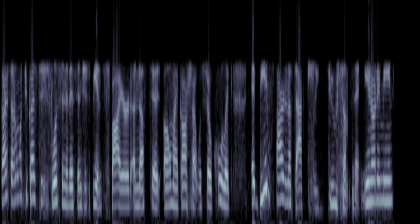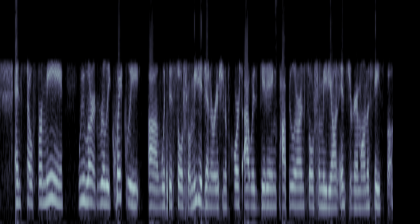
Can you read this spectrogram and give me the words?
guys, I don't want you guys to just listen to this and just be inspired enough to, oh my gosh, that was so cool. Like, it, be inspired enough to actually do something. You know what I mean? And so for me, we learned really quickly um, with this social media generation. Of course, I was getting popular on social media, on Instagram, on the Facebook,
